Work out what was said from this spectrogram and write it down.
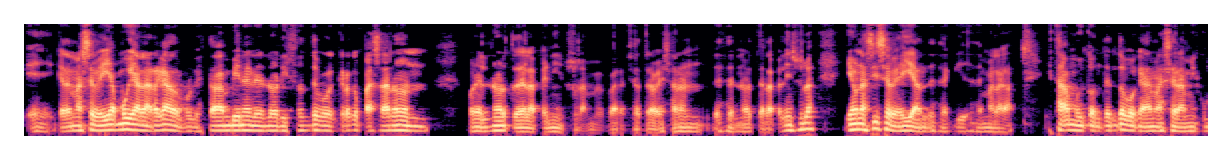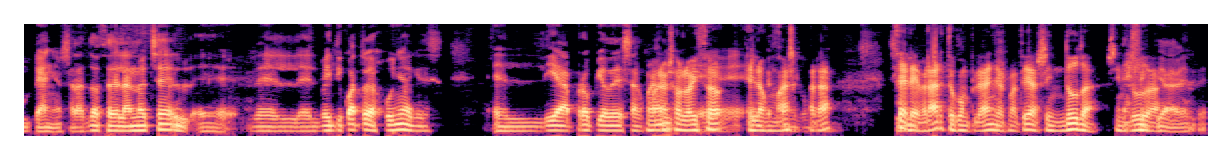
eh, que además se veía muy alargado porque estaban bien en el horizonte, porque creo que pasaron por el norte de la península, me parece, atravesaron desde el norte de la península y aún así se veían desde aquí, desde Málaga. Estaba muy contento porque además era mi cumpleaños, a las 12 de la noche eh, del el 24 de junio, que es el día propio de San Juan. Bueno, eso lo hizo eh, Elon Musk para. Sí. celebrar tu cumpleaños, Matías, sin duda, sin duda. Efectivamente.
